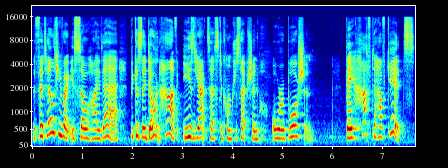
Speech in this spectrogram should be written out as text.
The fertility rate is so high there because they don't have easy access to contraception or abortion. They have to have kids.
